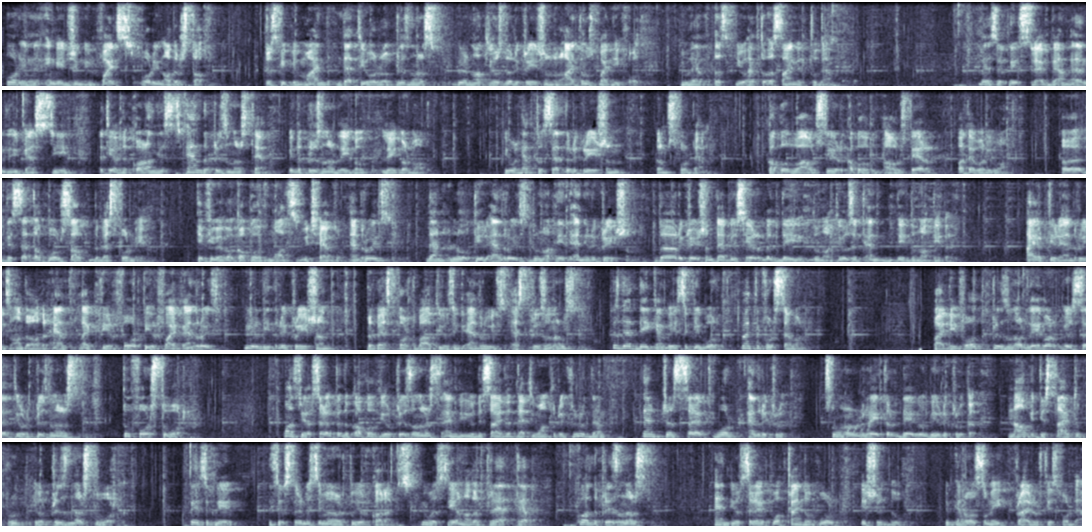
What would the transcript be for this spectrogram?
or in engaging in fights or in other stuff. Just keep in mind that your uh, prisoners will not use the recreational items by default. You have, you have to assign it to them. Basically select them and you can see that you have the colonists and the prisoners tab with the prisoner label labor mod. You will have to set the recreation terms for them. Couple of hours here, couple of hours there, whatever you want. Uh, this setup works out the best for me. If you have a couple of mods which have androids, then low tier androids do not need any recreation. The recreation tab is here, but they do not use it and they do not need it. Higher tier androids on the other hand, like tier 4, tier 5 androids, will need recreation. The best part about using androids as prisoners is that they can basically work 24-7. By default, prisoner labor will set your prisoners to force to work. Once you have selected a couple of your prisoners and you decided that you want to recruit them, then just select work and recruit. Sooner or later they will be recruited. Now it is time to put your prisoners to work. Basically, it's extremely similar to your colonies. You will see another tab called the prisoners and you select what kind of work they should do. You can also make priorities for them.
